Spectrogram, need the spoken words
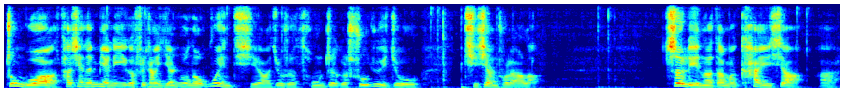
中国啊，它现在面临一个非常严重的问题啊，就是从这个数据就体现出来了。这里呢，咱们看一下啊，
